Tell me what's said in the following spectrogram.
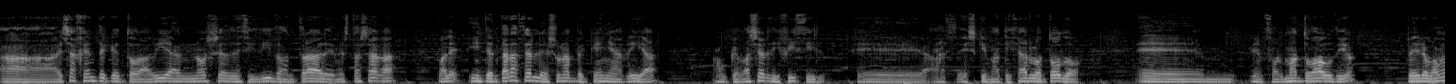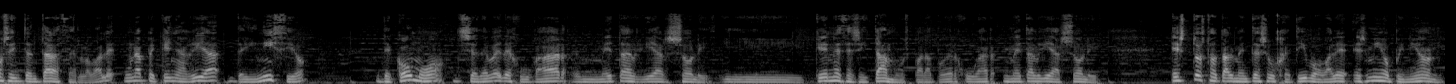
a esa gente que todavía no se ha decidido a entrar en esta saga, ¿vale? Intentar hacerles una pequeña guía, aunque va a ser difícil eh, esquematizarlo todo eh, en formato audio, pero vamos a intentar hacerlo, ¿vale? Una pequeña guía de inicio de cómo se debe de jugar Metal Gear Solid y qué necesitamos para poder jugar Metal Gear Solid. Esto es totalmente subjetivo, ¿vale? Es mi opinión.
